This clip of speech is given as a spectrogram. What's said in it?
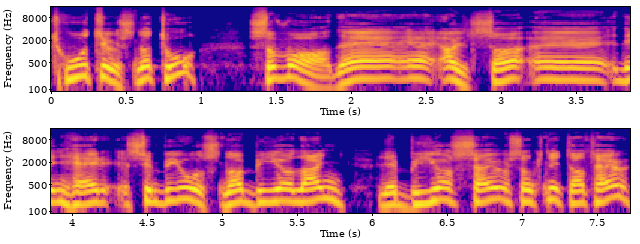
2002 så var det eh, altså eh, denne symbiosen av by og land, eller by og sau, som knytta tau,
